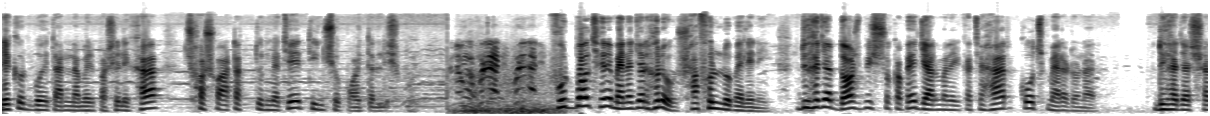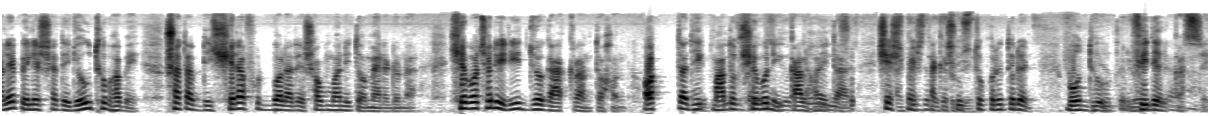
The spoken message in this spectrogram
রেকর্ড বইয়ে তার নামের পাশে লেখা ছশো আটাত্তর ম্যাচে তিনশো পঁয়তাল্লিশ গোল। ফুটবল ছেড়ে ম্যানেজার হলেও সাফল্য মেলেনি। দুই হাজার দশ বিশ্বকাপে জার্মানির কাছে হার কোচ ম্যারাডোনার। দুই হাজার সালে পেলের সাথে যৌথভাবে শতাব্দীর সেরা ফুটবলারে সম্মানিত ম্যারাডোনা। সে বছরই হৃদরোগে আক্রান্ত হন। অত্যাধিক মাদক সেবনই কাল হয় তার। শেষমেশ তাকে সুস্থ করে তোলেন বন্ধু ফিদেল কাস্টে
